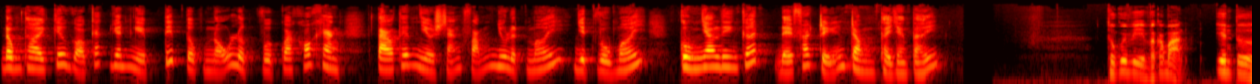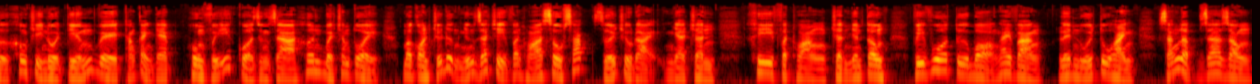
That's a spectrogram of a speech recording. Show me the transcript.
đồng thời kêu gọi các doanh nghiệp tiếp tục nỗ lực vượt qua khó khăn, tạo thêm nhiều sản phẩm du lịch mới, dịch vụ mới, cùng nhau liên kết để phát triển trong thời gian tới. Thưa quý vị và các bạn, Yên Tử không chỉ nổi tiếng về thắng cảnh đẹp, hùng vĩ của rừng già hơn 700 tuổi mà còn chứa đựng những giá trị văn hóa sâu sắc dưới triều đại nhà Trần khi Phật Hoàng Trần Nhân Tông, vị vua từ bỏ ngai vàng lên núi tu hành, sáng lập ra dòng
